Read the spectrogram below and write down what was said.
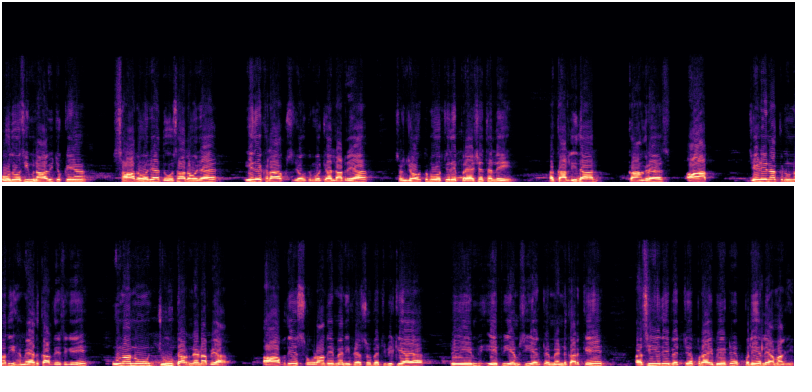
ਉਦੋਂ ਅਸੀਂ ਮਨਾ ਵੀ ਚੁੱਕੇ ਹਾਂ। ਸਾਲ ਹੋ ਜਾ 2 ਸਾਲ ਹੋ ਜਾਏ ਇਹਦੇ ਖਿਲਾਫ ਸੰਯੁਕਤ ਮੋਰਚਾ ਲੜ ਰਿਹਾ। ਸੰਯੁਕਤ ਮੋਰਚੇ ਦੇ ਪ੍ਰੈਸ਼ਰ ਥੱਲੇ ਅਕਾਲੀ ਦਲ, ਕਾਂਗਰਸ, ਆਪ ਜਿਹੜੇ ਨਾ ਕਾਨੂੰਨਾਂ ਦੀ ਹਮਾਇਤ ਕਰਦੇ ਸੀਗੇ ਉਹਨਾਂ ਨੂੰ ਜੂ ਟਰਨ ਲੈਣਾ ਪਿਆ। ਆਪ ਦੇ 16 ਦੇ ਮੈਨੀਫੈਸਟੋ ਵਿੱਚ ਵੀ ਕਿਹਾ ਆ ਕਿ ਏਪੀਐਮਸੀ ਐਕਟ ਅਮੈਂਡ ਕਰਕੇ ਅਸੀਂ ਇਹਦੇ ਵਿੱਚ ਪ੍ਰਾਈਵੇਟ ਪਲੇਅਰ ਲਿਆਵਾਂਗੇ।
